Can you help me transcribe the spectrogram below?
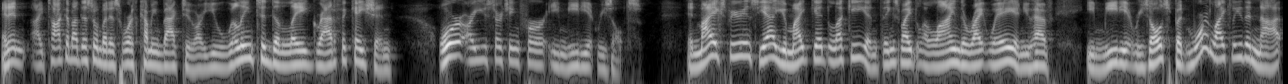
And then I talked about this one, but it's worth coming back to. Are you willing to delay gratification or are you searching for immediate results? in my experience, yeah, you might get lucky and things might align the right way and you have immediate results, but more likely than not,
